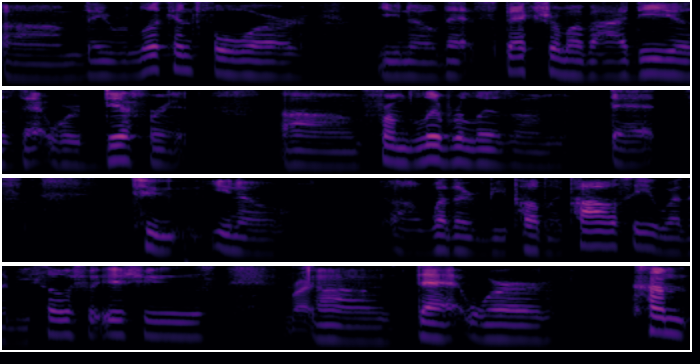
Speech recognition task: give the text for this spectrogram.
Um, they were looking for, you know, that spectrum of ideas that were different um, from liberalism. That to you know, uh, whether it be public policy, whether it be social issues, Right. um, that were come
